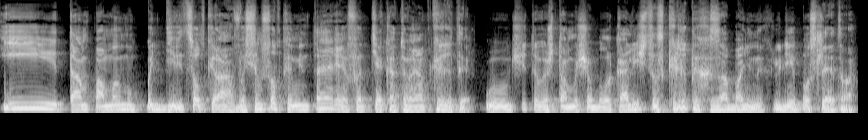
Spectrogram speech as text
И там, по-моему, под 900, а, 800 комментариев. Это те, которые открыты. Учитывая, что там еще было количество скрытых и забаненных людей после этого.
